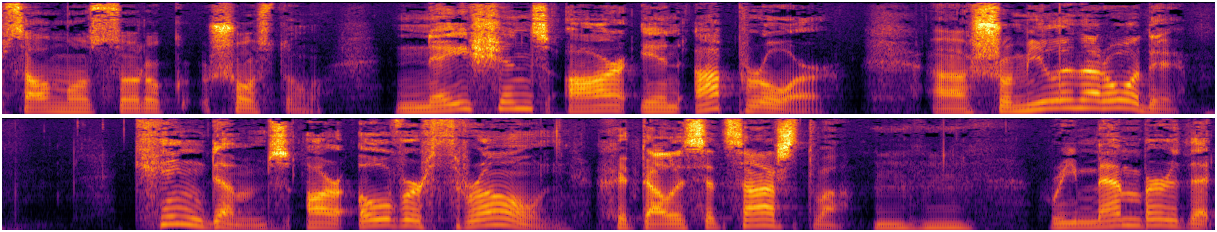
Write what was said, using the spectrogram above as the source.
псалму 46. Nations are in uproar, Шуміли народи, kingdoms are overthrown. хиталися царства. Remember that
